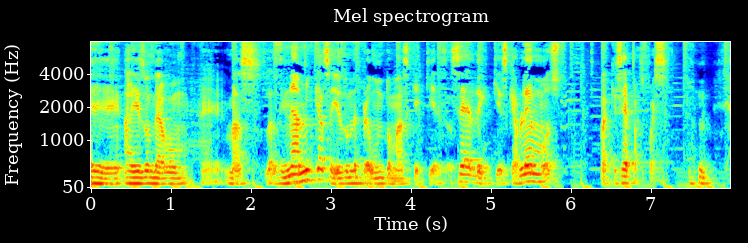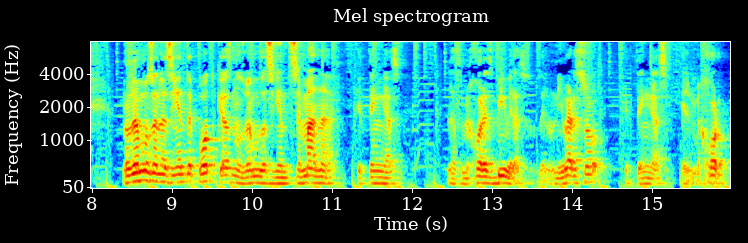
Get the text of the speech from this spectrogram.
Eh, ahí es donde hago eh, más las dinámicas, ahí es donde pregunto más qué quieres hacer, de qué quieres que hablemos, para que sepas, pues. Nos vemos en el siguiente podcast, nos vemos la siguiente semana. Que tengas las mejores vibras del universo, que tengas el mejor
